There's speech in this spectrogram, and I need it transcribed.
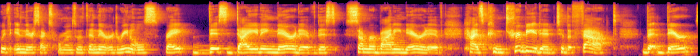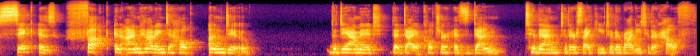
within their sex hormones, within their adrenals, right? This dieting narrative, this summer body narrative has contributed to the fact that they're sick as fuck. And I'm having to help undo the damage that diet culture has done to them, to their psyche, to their body, to their health,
